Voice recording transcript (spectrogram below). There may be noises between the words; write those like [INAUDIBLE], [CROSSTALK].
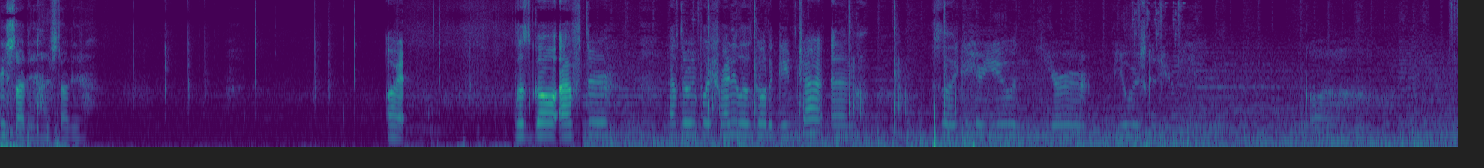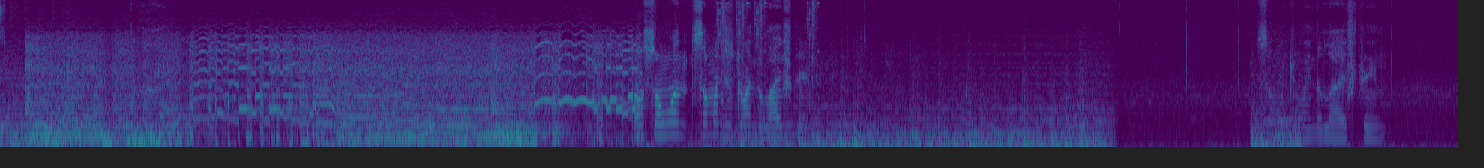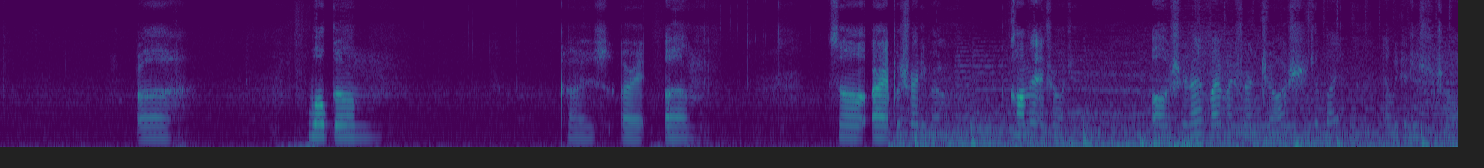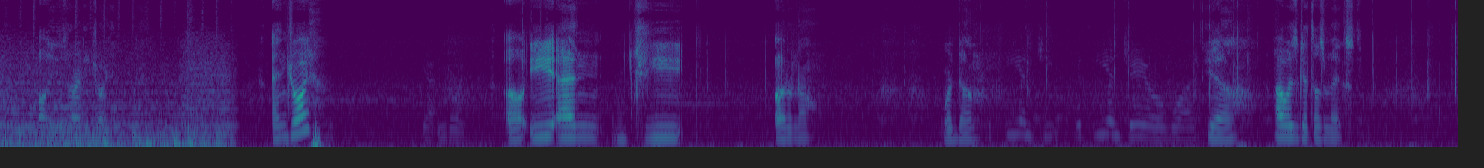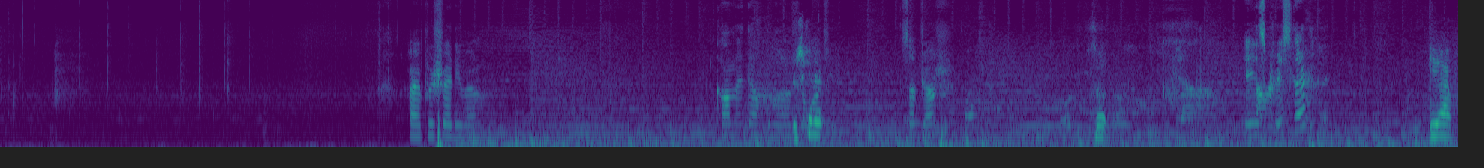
already started. I started. Alright. Let's go after after we push ready, let's go to game chat and so they can hear you and your viewers can hear me. Uh, oh, someone, someone just joined the live stream. Someone joined the live stream. Uh, welcome, guys. All right. Um. So, all right, push ready, bro. Comment if you're watching. Oh, should I invite my friend Josh to play? And we can just troll. Oh, he's already joining. Enjoy? Yeah, enjoy. Oh, E N G. I don't know. We're done. It's E and G. It's E and J or Y. Yeah, I always get those mixed. Alright, push ready, bro. Comment down below if Just you're kidding. What's up, Josh? So, Yeah. Is Chris there? yeah,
